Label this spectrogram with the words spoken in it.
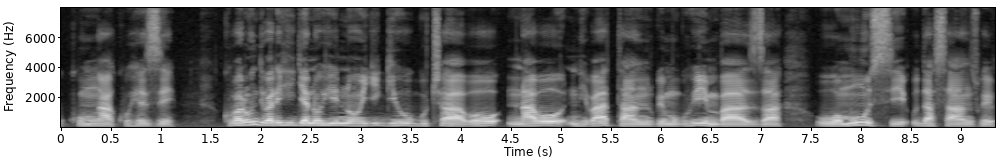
uko umwaka uheze. Ku barundi bari hirya no hino y'igihugu cabo nabo ntibatanzwe mu guhimbaza uwo munsi udasanzwe.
